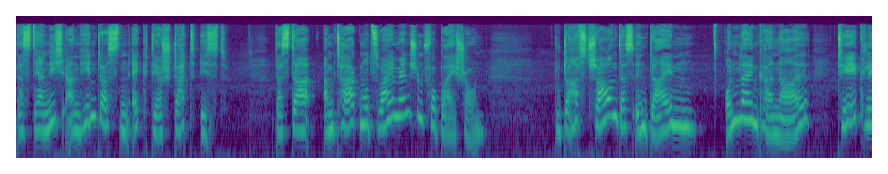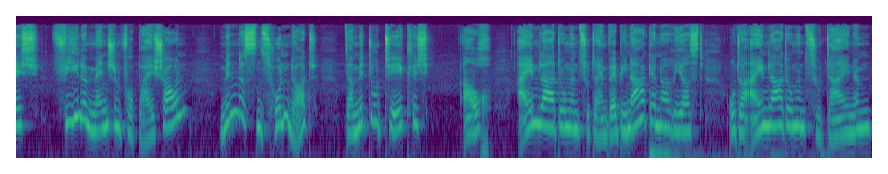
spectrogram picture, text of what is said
dass der nicht am hintersten Eck der Stadt ist, dass da am Tag nur zwei Menschen vorbeischauen, Du darfst schauen, dass in deinem Online-Kanal täglich viele Menschen vorbeischauen, mindestens 100, damit du täglich auch Einladungen zu deinem Webinar generierst oder Einladungen zu deinem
